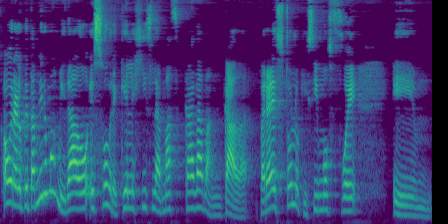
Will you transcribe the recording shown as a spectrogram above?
Ahora, lo que también hemos mirado es sobre qué legisla más cada bancada. Para esto lo que hicimos fue em,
